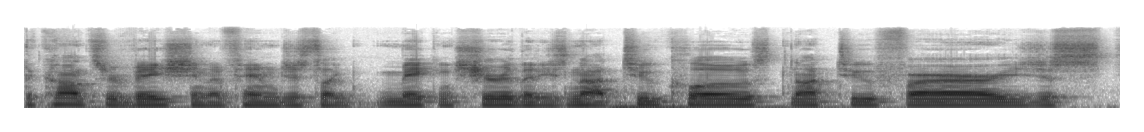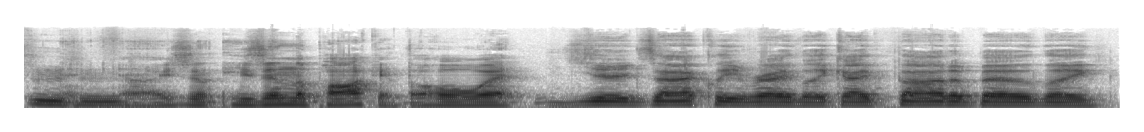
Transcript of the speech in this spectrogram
the conservation of him, just like making sure that he's not too close, not too far. He's just, Mhm. you know, he's in, he's in the pocket the whole way. You're exactly right. Like I thought about like,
